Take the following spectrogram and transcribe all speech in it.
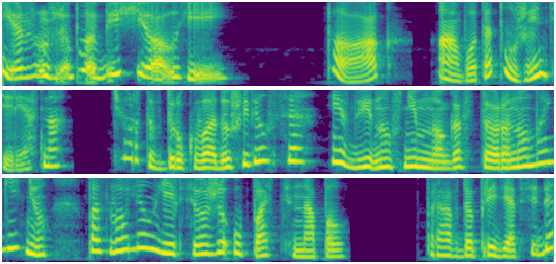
Я же уже пообещал ей». «Так, а вот это уже интересно. Черт вдруг воодушевился и, сдвинув немного в сторону могиню, позволил ей все же упасть на пол. Правда, придя в себя,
